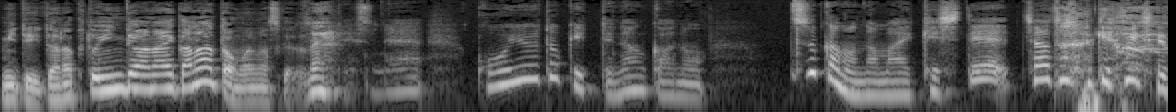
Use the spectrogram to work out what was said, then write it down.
見ていただくといいんではないかなと思いますけどね。そうですね。こういう時ってなんかあの、通貨の名前消して、チャートだけ見て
